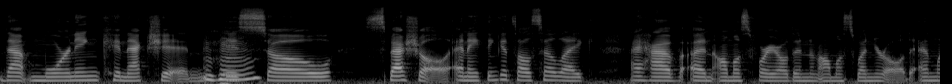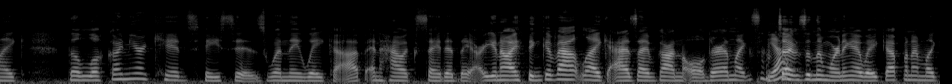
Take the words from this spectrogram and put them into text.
that morning connection is so special. And I think it's also like I have an almost four year old and an almost one year old, and like the look on your kids' faces when they wake up and how excited they are. You know, I think about like as I've gotten older and like sometimes in the morning I wake up and I'm like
